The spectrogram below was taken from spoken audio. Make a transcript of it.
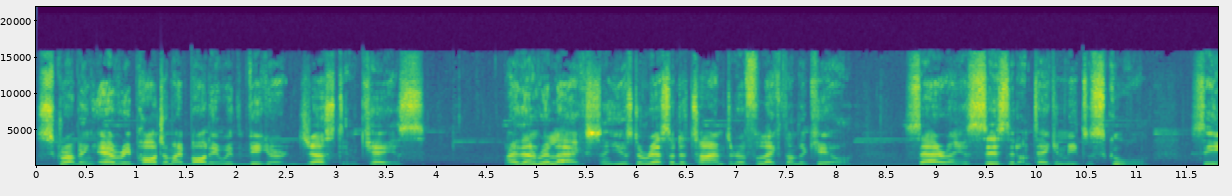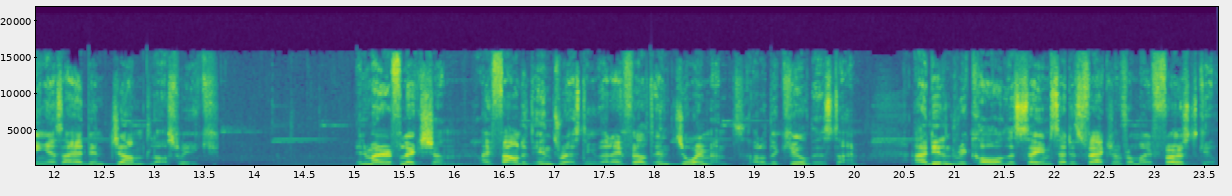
scrubbing every part of my body with vigor just in case. I then relaxed and used the rest of the time to reflect on the kill. Sarah insisted on taking me to school, seeing as I had been jumped last week. In my reflection, I found it interesting that I felt enjoyment out of the kill this time. I didn't recall the same satisfaction from my first kill.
